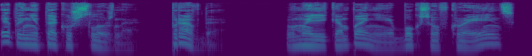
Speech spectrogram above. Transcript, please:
Это не так уж сложно. Правда. В моей компании Box of Cranes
